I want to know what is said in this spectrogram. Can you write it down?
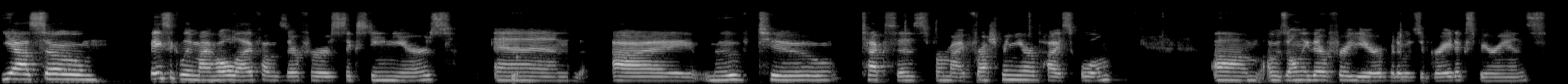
Yeah. So basically, my whole life, I was there for 16 years, and yep. I moved to Texas for my freshman year of high school. Um, I was only there for a year, but it was a great experience.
